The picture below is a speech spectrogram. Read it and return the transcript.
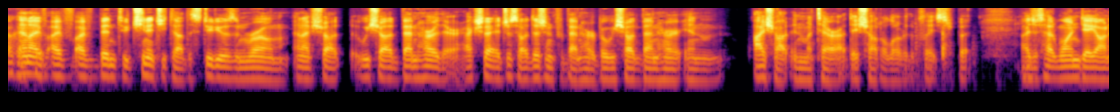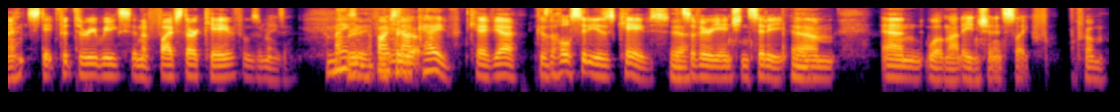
Okay, and cool. I've I've I've been to Cinecittà, the studios in Rome, and I've shot. We shot Ben Hur there. Actually, I just auditioned for Ben Hur, but we shot Ben Hur in. I shot in Matera. They shot all over the place, but I just had one day on it. Stayed for three weeks in a five star cave. It was amazing. Amazing. Really? A five star cave. Cave, yeah, because the whole city is caves. Yeah. It's a very ancient city. Yeah. Um, and well, not ancient. It's like from.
